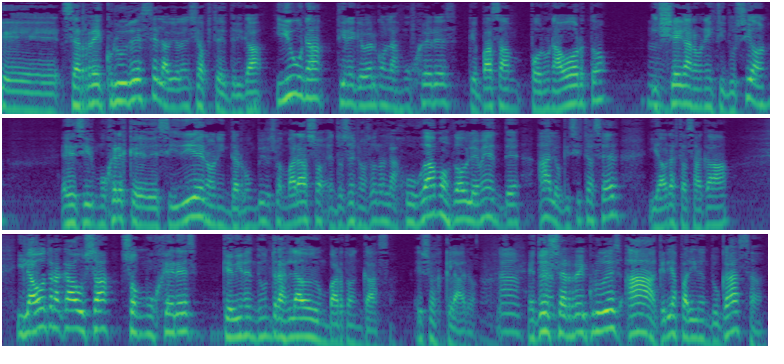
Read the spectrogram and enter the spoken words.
que se recrudece la violencia obstétrica y una tiene que ver con las mujeres que pasan por un aborto y llegan a una institución, es decir, mujeres que decidieron interrumpir su embarazo, entonces nosotros las juzgamos doblemente, ah, lo quisiste hacer y ahora estás acá. Y la otra causa son mujeres que vienen de un traslado de un parto en casa, eso es claro. Ah, entonces claro. se recrudece, ah, querías parir en tu casa,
